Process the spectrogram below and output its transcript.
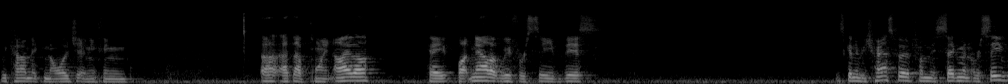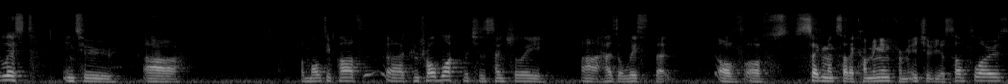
We can't acknowledge anything uh, at that point either. Okay, but now that we've received this, it's going to be transferred from the segment receive list into uh, a multipath uh, control block, which essentially uh, has a list that of, of segments that are coming in from each of your subflows,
